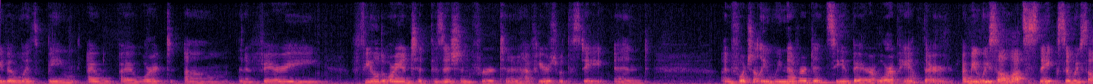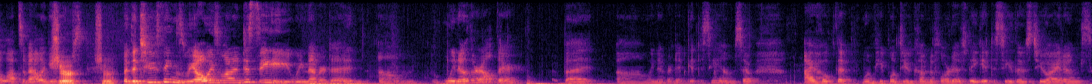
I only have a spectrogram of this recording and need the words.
even with being, I, I worked um, in a very field oriented position for 10 and a half years with the state. And unfortunately, we never did see a bear or a panther. I mean, we saw lots of snakes and we saw lots of alligators. Sure, sure. But the two things we always wanted to see, we never did. Um, we know they're out there, but uh, we never did get to see them. So I hope that when people do come to Florida, if they get to see those two items,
